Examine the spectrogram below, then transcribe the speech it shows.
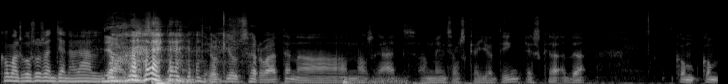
com els gossos en general. Ja, no? exactamente. Jo el que he observat en, eh, en els gats, almenys els que jo tinc, és que de, com, com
